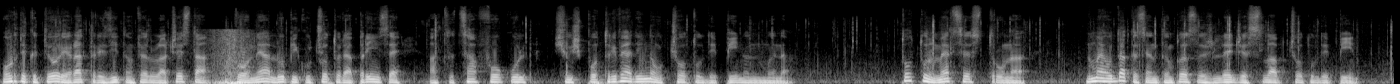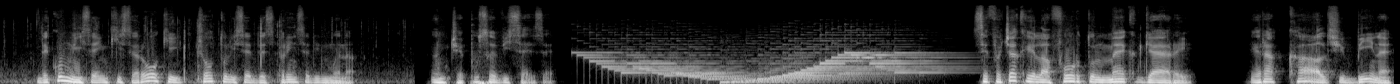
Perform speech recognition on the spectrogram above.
Ori de câte ori era trezit în felul acesta, ponea lupii cu cioturi aprinse, atâța focul și își potrivea din nou ciotul de pin în mână. Totul merse strună. Numai odată se întâmplă să-și lege slab ciotul de pin. De cum îi se închiseră ochii, ciotul îi se desprinse din mână. Începu să viseze. Se făcea că e la fortul McGarry. Era cald și bine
